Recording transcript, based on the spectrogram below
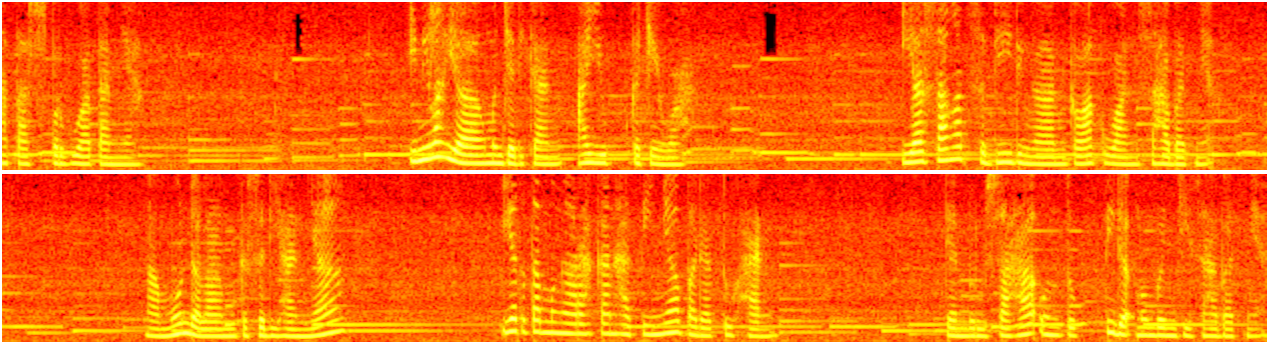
atas perbuatannya. Inilah yang menjadikan Ayub kecewa. Ia sangat sedih dengan kelakuan sahabatnya. Namun, dalam kesedihannya, ia tetap mengarahkan hatinya pada Tuhan dan berusaha untuk tidak membenci sahabatnya.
